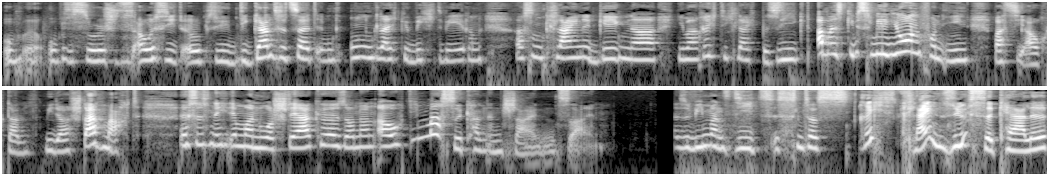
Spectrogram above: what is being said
ob, ob es so aussieht, ob sie die ganze Zeit im Ungleichgewicht wären. Das sind kleine Gegner, die man richtig leicht besiegt. Aber es gibt Millionen von ihnen, was sie auch dann wieder stark macht. Es ist nicht immer nur Stärke, sondern auch die Masse kann entscheidend sein. Also wie man sieht, sind das recht kleine, süße Kerle,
